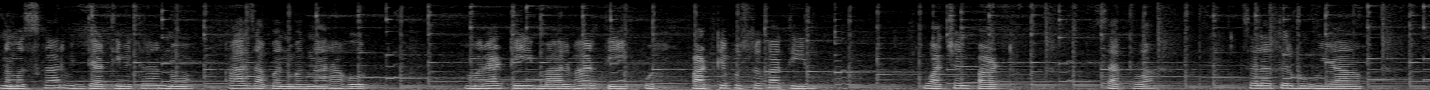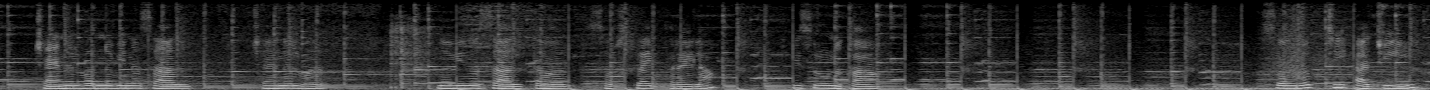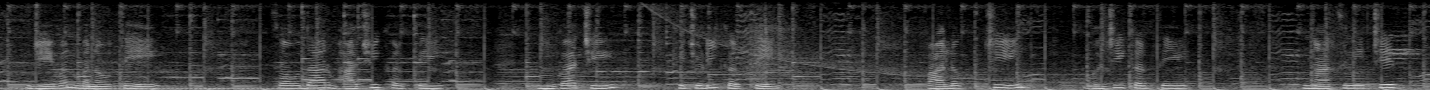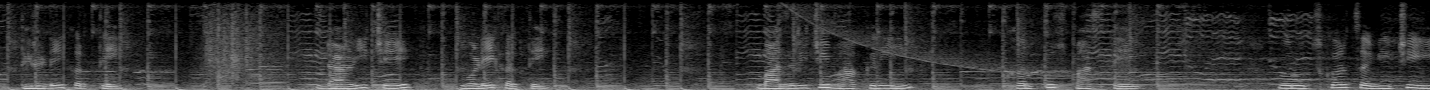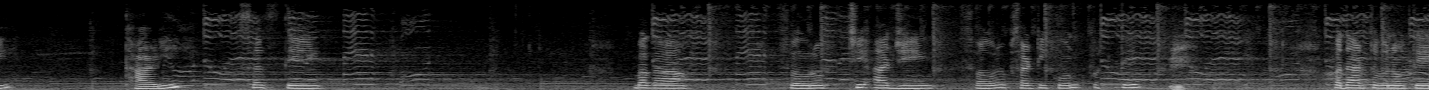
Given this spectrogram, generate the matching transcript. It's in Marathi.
नमस्कार विद्यार्थी मित्रांनो आज आपण बघणार आहोत मराठी बालभारती पु पाठ्यपुस्तकातील वाचन पाठ सातवा. चला तर बघूया. चॅनलवर नवीन असाल चॅनलवर नवीन असाल तर सबस्क्राईब करायला विसरू नका. सौरभची आजी जेवण बनवते. चवदार भाजी करते. मुगाची खिचडी करते. पालकची भजी करते. नाचणीचे धिरडे करते. डाळीचे वडे करते. बाजरीची भाकरी खरपूस भाजते. रुचकर चवीची थाळी सजते बघा सौरभची आजी सौरभसाठी कोणते पदार्थ बनवते.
